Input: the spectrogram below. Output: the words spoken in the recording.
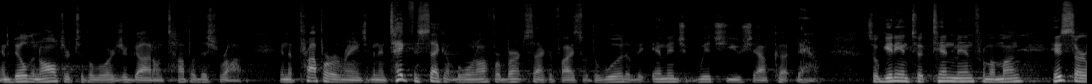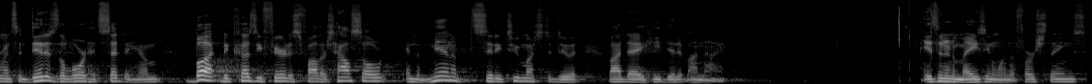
and build an altar to the Lord your God on top of this rock in the proper arrangement. And take the second bull and offer burnt sacrifice with the wood of the image which you shall cut down. So Gideon took ten men from among his servants and did as the Lord had said to him. But because he feared his father's household and the men of the city too much to do it by day, he did it by night. Isn't it amazing? One of the first things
